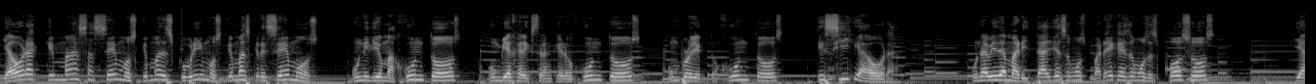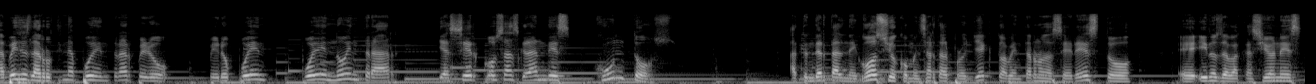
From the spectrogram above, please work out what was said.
¿Y ahora qué más hacemos? ¿Qué más descubrimos? ¿Qué más crecemos? ¿Un idioma juntos? ¿Un viaje al extranjero juntos? ¿Un proyecto juntos? ¿Qué sigue ahora? Una vida marital, ya somos pareja, ya somos esposos, y a veces la rutina puede entrar, pero, pero puede, puede no entrar y hacer cosas grandes juntos. Atender tal negocio, comenzar tal proyecto, aventarnos a hacer esto, eh, irnos de vacaciones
